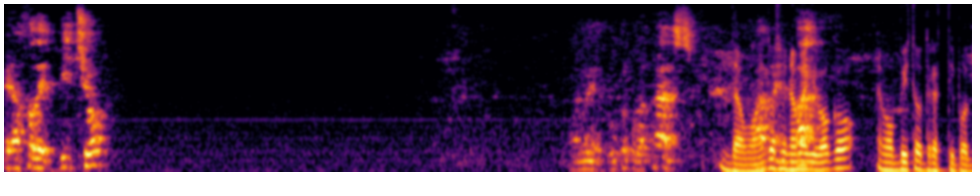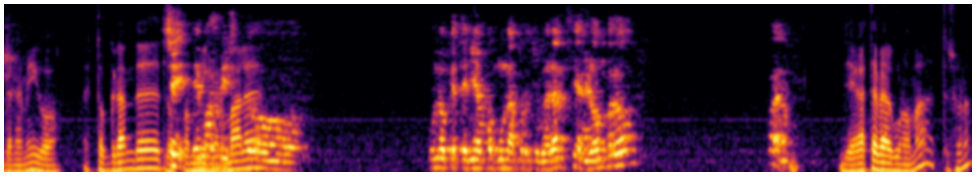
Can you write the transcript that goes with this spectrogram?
pedazo de bicho. A ver, punto por atrás. De momento, si no Ah, me equivoco, hemos visto tres tipos de enemigos. Estos grandes, los Sí, zombies hemos normales. visto uno que tenía como una protuberancia en el hombro. Bueno, ¿Llegaste a ver alguno más? ¿Te suena?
